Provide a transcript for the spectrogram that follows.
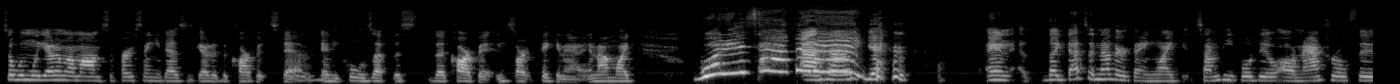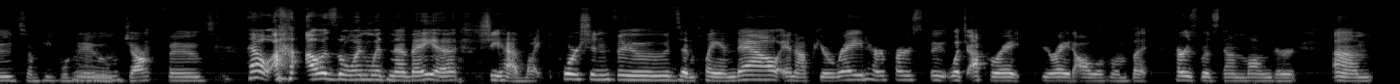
So when we go to my mom's, the first thing he does is go to the carpet step Mhm. and pulls up this the carpet and start picking at it, and I'm like, "What is Uh-huh. happening?" and like that's another thing. Like some people do all natural foods, some people do Mhm. junk foods. Hell, I, I was the one with Nevaeh. She had like portion foods and planned out, and I pureed her first food, which I pureed pureed all of them, but hers was done longer. Um,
